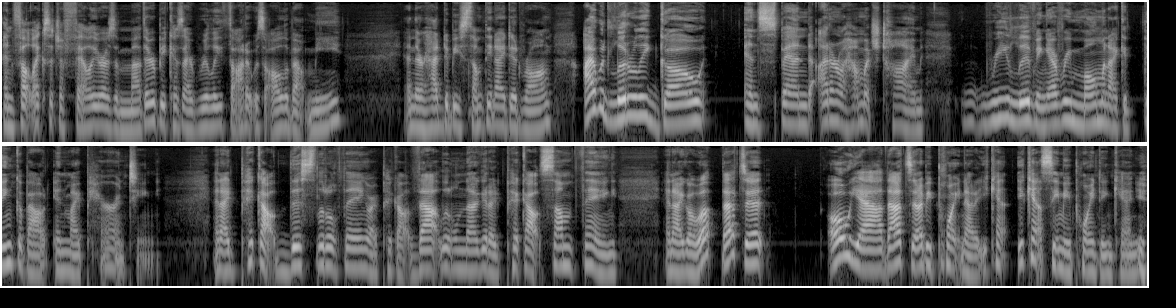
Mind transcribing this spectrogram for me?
and felt like such a failure as a mother because I really thought it was all about me and there had to be something I did wrong. I would literally go and spend, I don't know how much time reliving every moment I could think about in my parenting and I'd pick out this little thing or I'd pick out that little nugget. I'd pick out something and I go, oh, that's it. Oh yeah, that's it. I'd be pointing at it. You can't you can't see me pointing, can you?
